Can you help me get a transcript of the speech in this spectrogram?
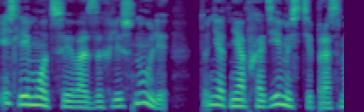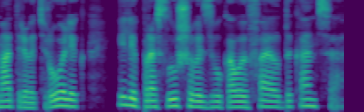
Если эмоции вас захлестнули, то нет необходимости просматривать ролик или прослушивать звуковой файл до конца.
